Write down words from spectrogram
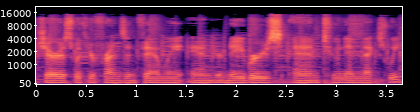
Share us with your friends and family and your neighbors, and tune in next week.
